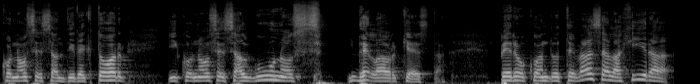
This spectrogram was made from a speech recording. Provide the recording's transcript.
conoces al director y conoces a algunos de la orquesta. Pero cuando te vas a la gira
